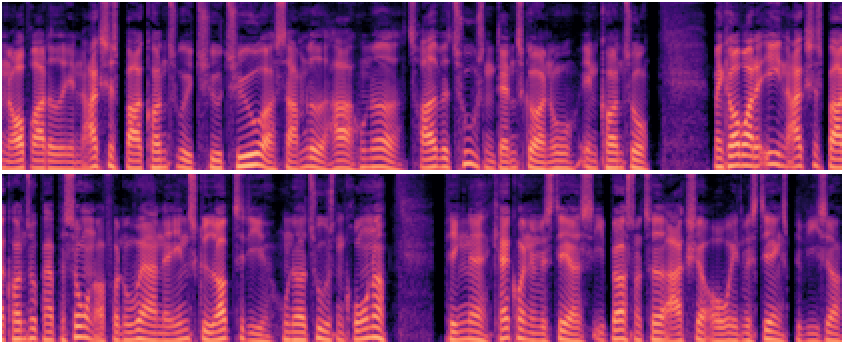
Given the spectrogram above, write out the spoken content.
80.000 oprettede en aktiesparekonto i 2020, og samlet har 130.000 danskere nu en konto. Man kan oprette en aktiesparekonto per person og få nuværende indskyde op til de 100.000 kroner. Pengene kan kun investeres i børsnoterede aktier og investeringsbeviser.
